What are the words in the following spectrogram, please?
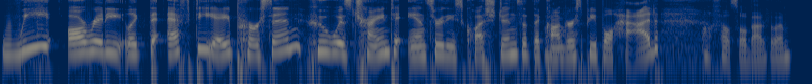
we already like the FDA person who was trying to answer these questions that the Congress people had. I felt so bad for them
